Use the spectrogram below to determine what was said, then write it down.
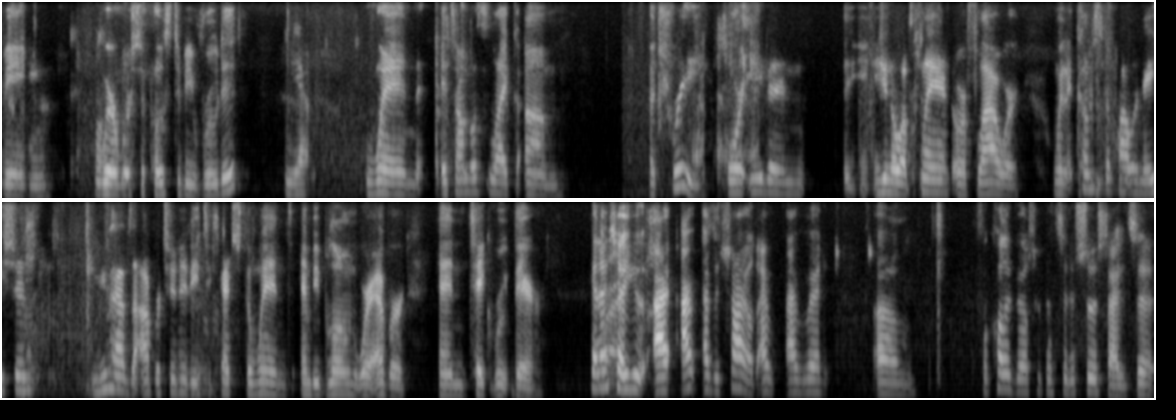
being where we're supposed to be rooted Yeah. when it's almost like um, a tree or even you know a plant or a flower when it comes to pollination you have the opportunity to catch the wind and be blown wherever and take root there Can I Right. tell you? I, I as a child, I I read um, for colored girls who consider suicide. It's a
